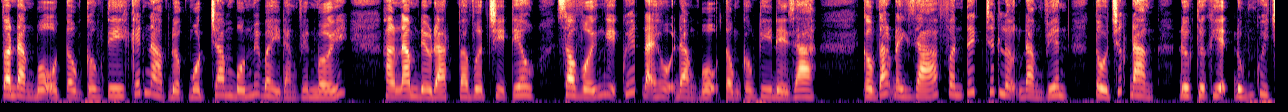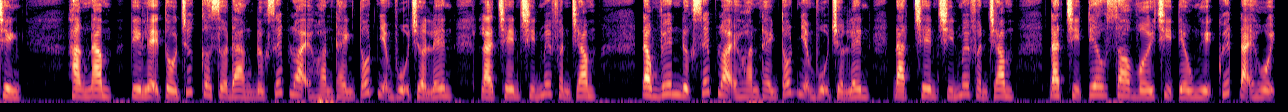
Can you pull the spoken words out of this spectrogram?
toàn đảng bộ Tổng công ty kết nạp được 147 đảng viên mới, hàng năm đều đạt và vượt chỉ tiêu so với nghị quyết Đại hội Đảng bộ Tổng công ty đề ra. Công tác đánh giá, phân tích chất lượng đảng viên, tổ chức đảng được thực hiện đúng quy trình, Hàng năm, tỷ lệ tổ chức cơ sở đảng được xếp loại hoàn thành tốt nhiệm vụ trở lên là trên 90%. Đảng viên được xếp loại hoàn thành tốt nhiệm vụ trở lên đạt trên 90%, đạt chỉ tiêu so với chỉ tiêu nghị quyết đại hội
